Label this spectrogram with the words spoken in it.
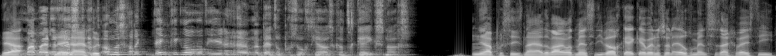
ja, maar bij de nee, rust, nou ik, anders had ik denk ik wel wat eerder uh, mijn bed opgezocht, ja, als ik had gekeken s'nachts. Ja, precies. Nou ja, er waren wat mensen die wel gekeken hebben. En er zijn heel veel mensen zijn geweest die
